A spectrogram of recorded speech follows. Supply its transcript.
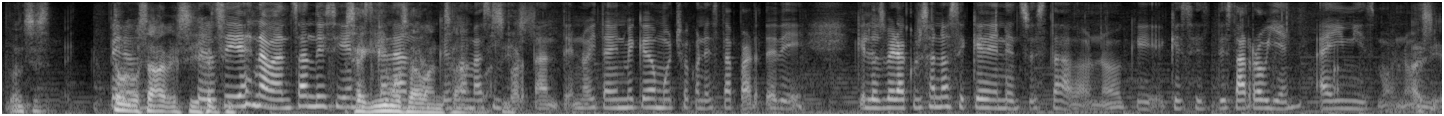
Entonces, Tú lo sabes, sí. Pero siguen avanzando y siguen Seguimos escalando, avanzando, que es lo más importante, ¿no? Y también me quedo mucho con esta parte de que los veracruzanos se queden en su estado, ¿no? Que, que se desarrollen ahí mismo, ¿no? Así.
